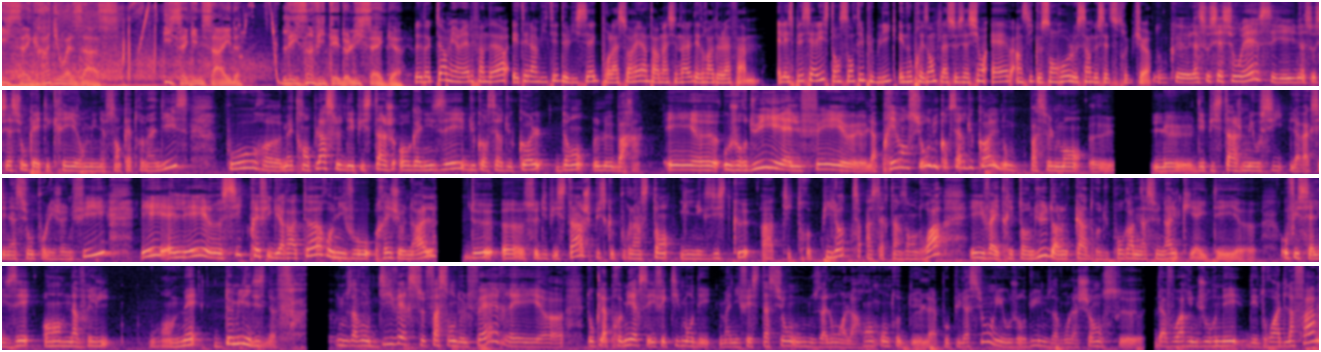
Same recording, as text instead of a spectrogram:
ISEG Radio Alsace. ISEG Inside. Les invités de l'ISEG. Le docteur Muriel Fender était l'invité de l'ISEG pour la soirée internationale des droits de la femme. Elle est spécialiste en santé publique et nous présente l'association EVE ainsi que son rôle au sein de cette structure. Donc euh, l'association EVE, c'est une association qui a été créée en 1990 pour euh, mettre en place le dépistage organisé du cancer du col dans le Bas-Rhin. Et euh, aujourd'hui, elle fait euh, la prévention du cancer du col, donc pas seulement euh, le dépistage, mais aussi la vaccination pour les jeunes filles. Et elle est euh, site préfigurateur au niveau régional de euh, ce dépistage, puisque pour l'instant, il n'existe que à titre pilote à certains endroits, et il va être étendu dans le cadre du programme national qui a été euh, officialisé en avril ou en mai 2019. Nous avons diverses façons de le faire et euh, donc la première c'est effectivement des manifestations où nous allons à la rencontre de la population et aujourd'hui nous avons la chance euh, d'avoir une journée des droits de la femme.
